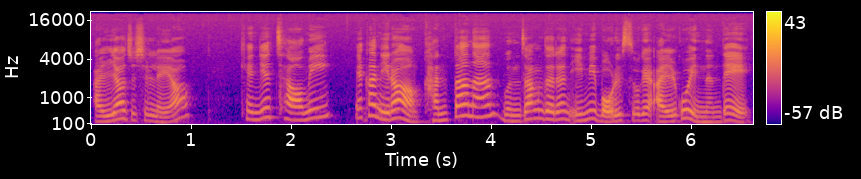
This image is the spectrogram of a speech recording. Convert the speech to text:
알려주실래요? Can you tell me? 약간 이런 간단한 문장들은 이미 머릿속에 알고 있는데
